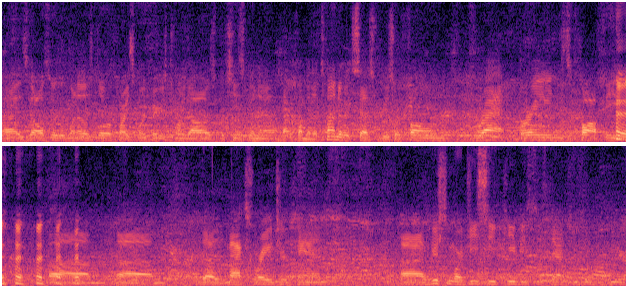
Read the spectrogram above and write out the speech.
uh, is also one of those lower price point figures, twenty dollars, but she's going to come with a ton of accessories: her phone, rat, brains, coffee, um, um, the Max Rager can. Uh, here's some more DC PVC statues over here.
